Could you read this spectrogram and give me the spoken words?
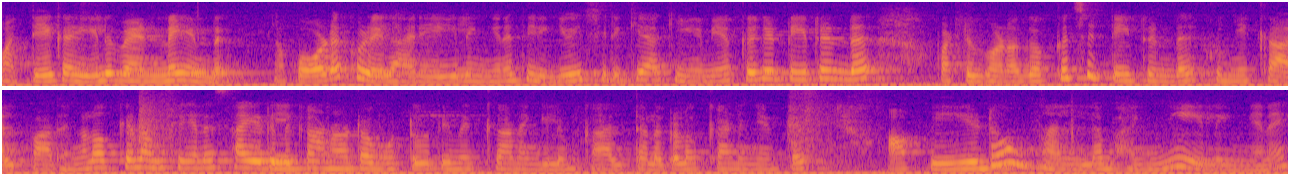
മറ്റേ കയ്യിൽ വെണ്ണയുണ്ട്. അപ്പോൾ ഓടക്കുഴയിൽ അരയിൽ ഇങ്ങനെ തിരികെ വെച്ചിരിക്കുക. കീണിയൊക്കെ കിട്ടിയിട്ടുണ്ട്. പട്ടുകുണകൊക്കെ ചുറ്റിയിട്ടുണ്ട് കുഞ്ഞി കാൽപാദങ്ങളൊക്കെ നമുക്കിങ്ങനെ സൈഡിൽ കാണാം കേട്ടോ. മുട്ടുകുത്തി നിൽക്കുകയാണെങ്കിലും കാൽത്തളകളൊക്കെ അണിഞ്ഞിട്ട്. ആ പീഠവും നല്ല ഭംഗിയിൽ ഇങ്ങനെ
